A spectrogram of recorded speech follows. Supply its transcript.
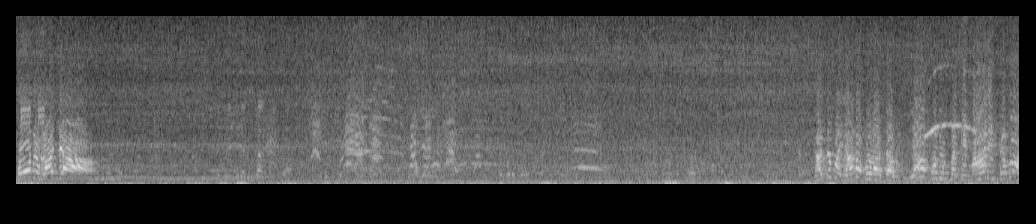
போது ராஜா. கடுமையான போராட்டம். யா புதுப்பட்டி மாணிக்கமா?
